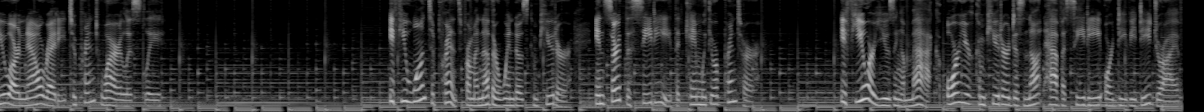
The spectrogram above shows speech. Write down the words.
You are now ready to print wirelessly. If you want to print from another Windows computer, insert the CD that came with your printer. If you are using a Mac or your computer does not have a CD or DVD drive,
